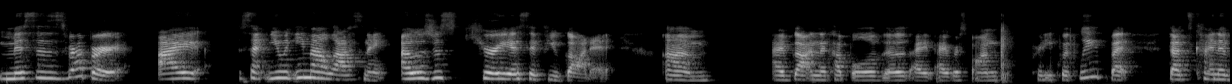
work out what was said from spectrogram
Mrs. Repper, I sent you an email last night. I was just curious if you got it. Um, I've gotten a couple of those. I, I respond pretty quickly, but that's kind of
